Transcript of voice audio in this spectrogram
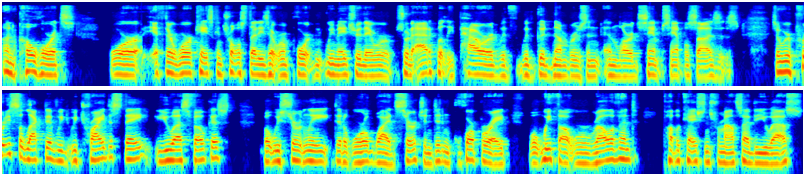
on cohorts or if there were case control studies that were important, we made sure they were sort of adequately powered with with good numbers and, and large sam- sample sizes. So we were pretty selective. We we tried to stay U.S. focused, but we certainly did a worldwide search and did incorporate what we thought were relevant publications from outside the U.S.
